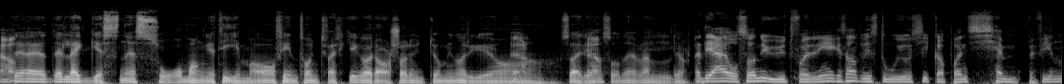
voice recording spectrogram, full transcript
Ja. det, det legges ned så mange timer og fint håndverk i garasjer rundt om i Norge og Ja. Sverige, Ja. så det er veldig artig. Men det er også en utfordring, ikke sant. Vi sto jo og kikka på en kjempefin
